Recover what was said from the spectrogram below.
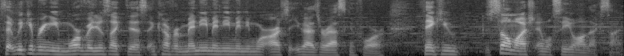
so that we can bring you more videos like this and cover many, many, many more arts that you guys are asking for. Thank you so much, and we'll see you all next time.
